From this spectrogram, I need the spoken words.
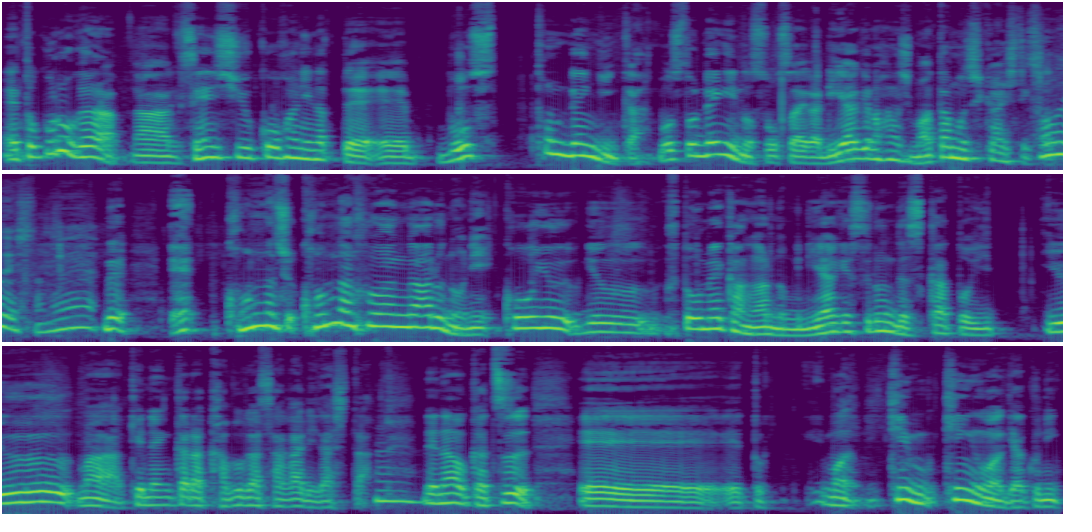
えー、ところが、あ先週後半になって、えー、ボストン連銀か、ボストン連銀の総裁が利上げの話また持ち返してきた。そうでしたね。で、え、こんな、こんな不安があるのに、こういう不透明感があるのに利上げするんですかと言って、いう、まあ、懸念から株が下がり出した。うん、で、なおかつ、えー、えっと、まあ、金、金は逆に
